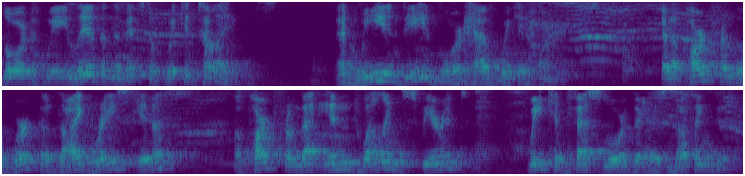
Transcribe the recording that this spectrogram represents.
Lord, we live in the midst of wicked times, and we indeed, Lord, have wicked hearts. And apart from the work of thy grace in us, Apart from that indwelling spirit, we confess, Lord, there is nothing good.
